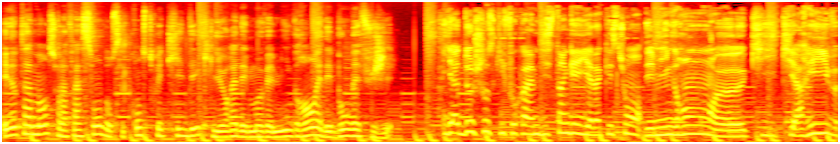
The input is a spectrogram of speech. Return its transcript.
et notamment sur la façon dont s'est construite l'idée qu'il y aurait des mauvais migrants et des bons réfugiés. Il y a deux choses qu'il faut quand même distinguer. Il y a la question des migrants euh, qui, arrivent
